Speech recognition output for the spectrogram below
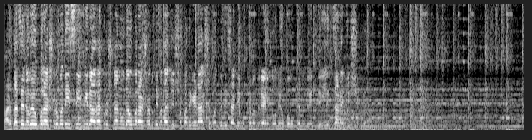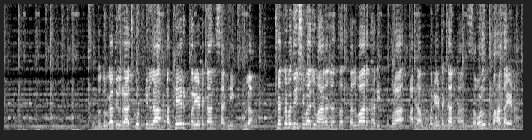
भारताचे नवे उपराष्ट्रपती सी पी राधाकृष्णन उद्या उपराष्ट्रपती पदाची शपथ घेणार. शपथविधीसाठी मुख्यमंत्री आणि दोन्ही उपमुख्यमंत्री दिल्लीत जाण्याची शक्यता. सिंधुदुर्गातील राजकोट किल्ला अखेर पर्यटकांसाठी खुला. छत्रपती शिवाजी महाराजांचा तलवारधारी पुतळा आता पर्यटकांना जवळून पाहता येणार.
